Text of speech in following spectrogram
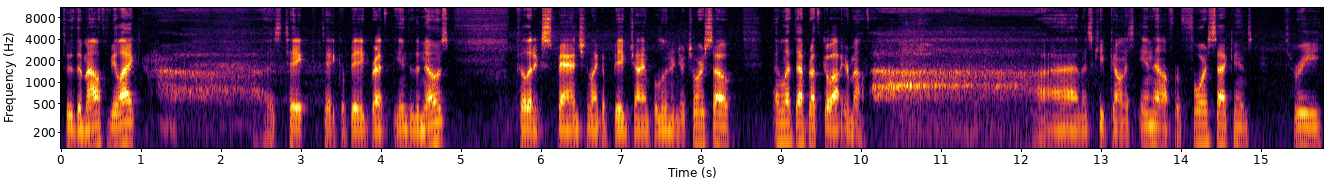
through the mouth if you like. Let's take take a big breath into the nose. Feel that expansion like a big giant balloon in your torso, and let that breath go out your mouth. Uh, let's keep going. Let's inhale for four seconds. Three,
